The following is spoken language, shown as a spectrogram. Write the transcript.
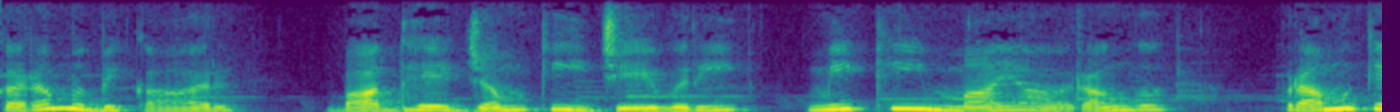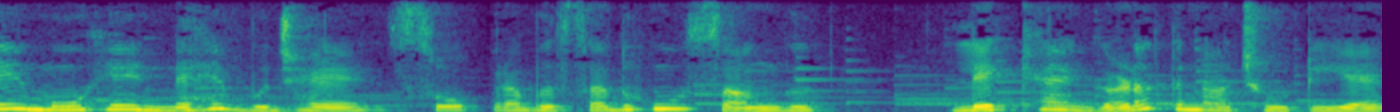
कर्म बिकार। बाधे जम की जेवरी, मीठी माया रंग प्रम के मोहे नह बुझे, सो प्रभ सदहु संग। लेखे गणत ना छूटिए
